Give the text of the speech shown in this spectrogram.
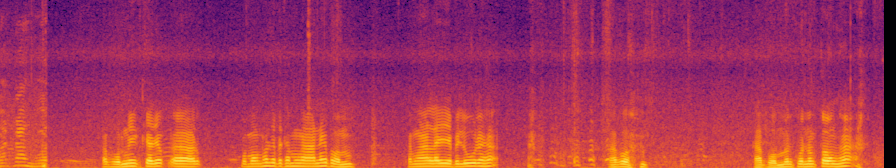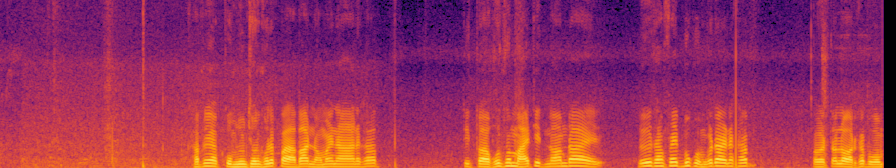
วัดนั่งหัวครับผมนี่แกยกเอ่อ ประมงท่านจะไปทำงานนะครับผมทำงานอะไรอย่าไปรู้นะฮะ ครับผม ครับผมเป็นคนตรงๆฮะ ครับเนี่ยกลุ่มชุมชนคนละป่าบ้านหนองไม้นานะครับ ติดต่อคุณสมหมายจิตน้อมได้ หรือทาง Facebook ผมก็ได้นะครับ เปิดตลอดครับผม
